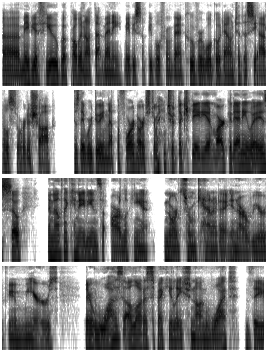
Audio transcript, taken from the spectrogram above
Uh, maybe a few, but probably not that many. Maybe some people from Vancouver will go down to the Seattle store to shop because they were doing that before Nordstrom entered the Canadian market, anyways. So, and now that Canadians are looking at Nordstrom Canada in our rearview mirrors, there was a lot of speculation on what the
